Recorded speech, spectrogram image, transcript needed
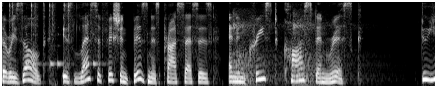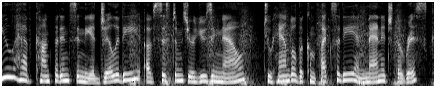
The result is less efficient business processes and increased cost and risk. Do you have confidence in the agility of systems you're using now to handle the complexity and manage the risk?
